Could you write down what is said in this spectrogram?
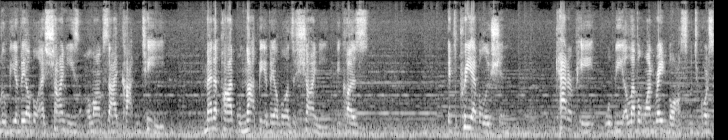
will be available as shinies alongside Cottonee. Metapod will not be available as a shiny because its pre-evolution, Caterpie, will be a level 1 raid boss, which of course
